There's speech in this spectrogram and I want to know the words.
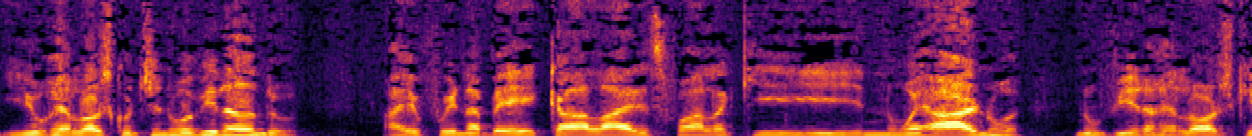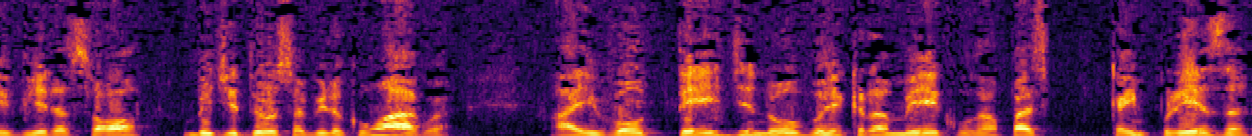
e o relógio continua virando. Aí eu fui na BRK lá, eles falam que não é ar, não, não vira relógio, que vira só, o medidor só vira com água. Aí voltei de novo, reclamei com o rapaz, com a empresa,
